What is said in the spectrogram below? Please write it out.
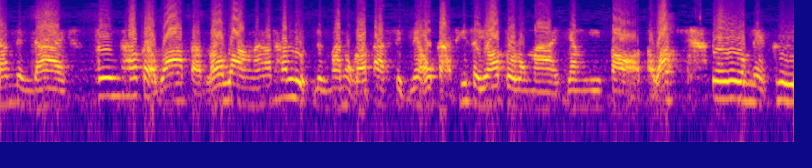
ด้านหนึ่งได้ ซึ่งเท่ากับว่าแต่ระวังนะคะ ถ้าหลุด 1,680 เนี่ย โอกาสที่จะย่อตัวลงมายังมีต่อ แต่ว่าโดยรวมเนี่ยคือ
